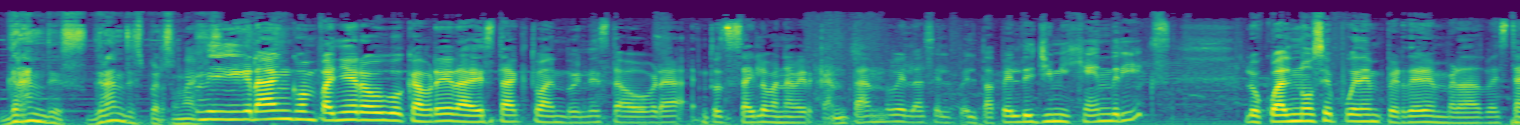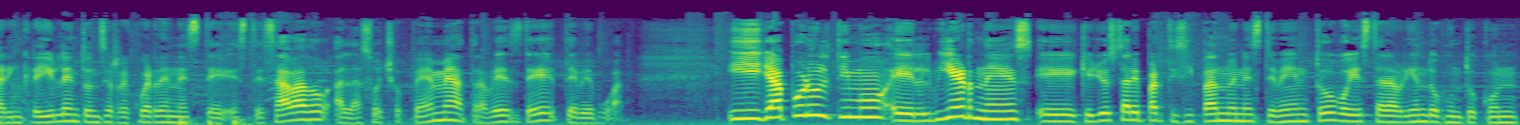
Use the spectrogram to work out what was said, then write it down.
grandes, grandes personajes. Mi gran compañero Hugo Cabrera está actuando en esta obra, entonces ahí lo van a ver cantando, él hace el, el papel de Jimi Hendrix, lo cual no se pueden perder, en verdad va a estar increíble, entonces recuerden este, este sábado a las 8 pm a través de TV Buap. Y ya por último, el viernes eh, que yo estaré participando en este evento, voy a estar abriendo junto con,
